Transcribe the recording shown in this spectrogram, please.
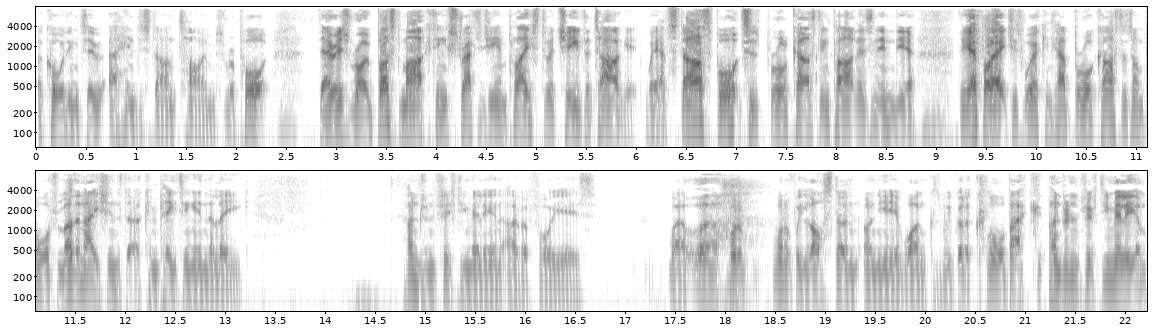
according to a Hindustan Times report. There is robust marketing strategy in place to achieve the target. We have Star Sports as broadcasting partners in India. The FIH is working to have broadcasters on board from other nations that are competing in the league. 150 million over four years. Well, Well. what have, what have we lost on, on year one? Because we've got to claw back 150 million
